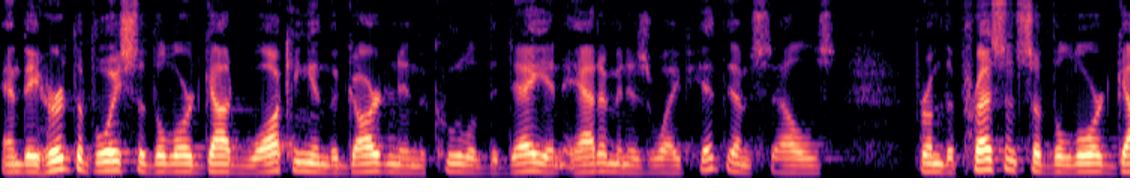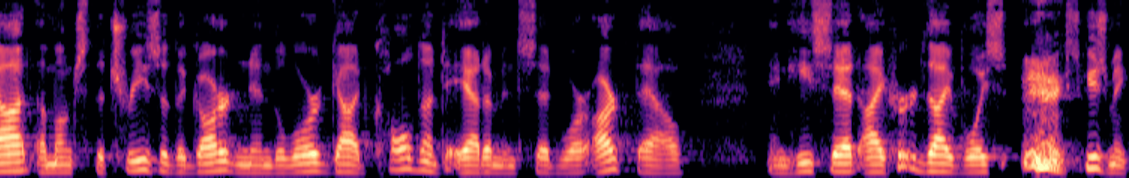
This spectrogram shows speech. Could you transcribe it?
And they heard the voice of the Lord God walking in the garden in the cool of the day, and Adam and his wife hid themselves from the presence of the Lord God amongst the trees of the garden. And the Lord God called unto Adam and said, Where art thou? And he said, I heard thy voice, excuse me,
